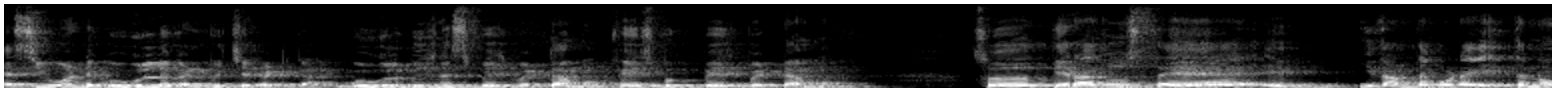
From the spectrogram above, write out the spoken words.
ఎస్ఈఓ అంటే గూగుల్లో కనిపించేటట్టుగా. గూగుల్ బిజినెస్ పేజ్ పెట్టాము. ఫేస్బుక్ పేజ్ పెట్టాము. సో తీరా చూస్తే ఇదంతా కూడా ఇతను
